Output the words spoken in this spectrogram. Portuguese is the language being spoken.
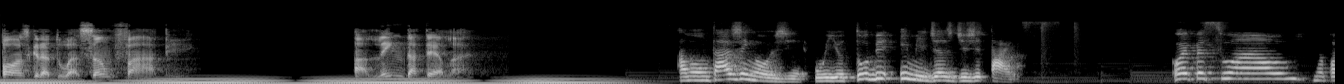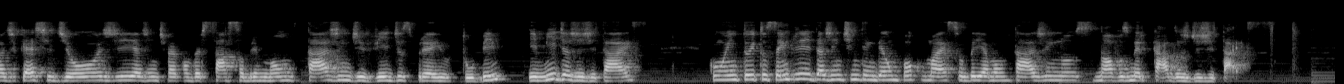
Pós-graduação FAP. Além da tela. A montagem hoje, o YouTube e mídias digitais. Oi, pessoal! No podcast de hoje a gente vai conversar sobre montagem de vídeos para YouTube e mídias digitais, com o intuito sempre da gente entender um pouco mais sobre a montagem nos novos mercados digitais.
